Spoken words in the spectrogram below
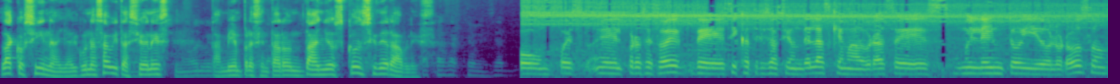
La cocina y algunas habitaciones también presentaron daños considerables. Pues el proceso de, cicatrización de las quemaduras es muy lento y doloroso.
